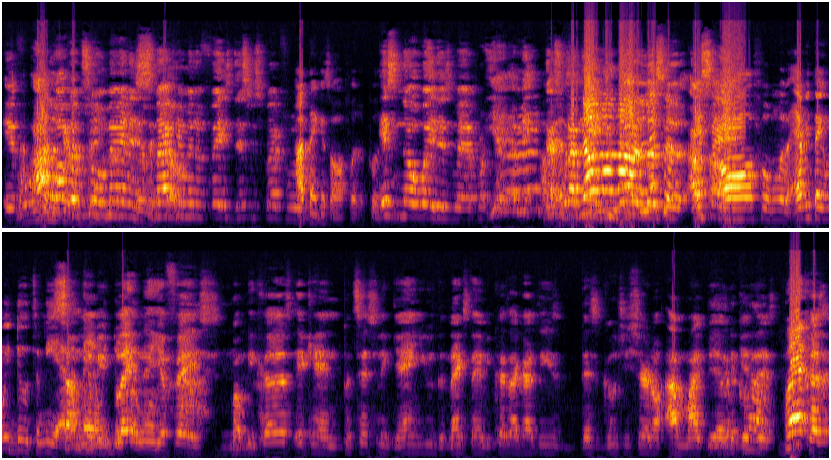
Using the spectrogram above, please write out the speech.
if When I walk up to a man, man and smack him in the face disrespectfully, I think it's all for the pussy. it's no way this man. Pro- yeah, I mean that's mean, what I mean. no, no, You no, gotta but listen, the- I'm it's saying all for women. Everything we do to me as a something man, can we be do for blatant in your face, but because it can potentially gain you the next thing, because I got these this Gucci shirt on, I might be able to get this. But Because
